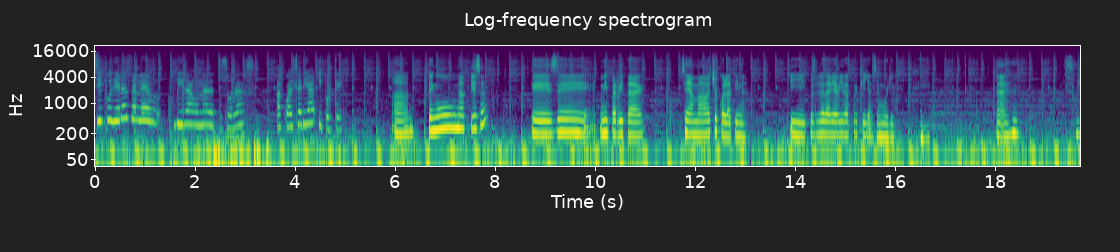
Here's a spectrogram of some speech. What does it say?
Si pudieras darle vida una de tus obras, ¿a cuál sería y por qué? Ah, tengo una pieza que es de mi perrita, se llamaba Chocolatina. Y pues le daría vida porque ya se murió. Ah, sí.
